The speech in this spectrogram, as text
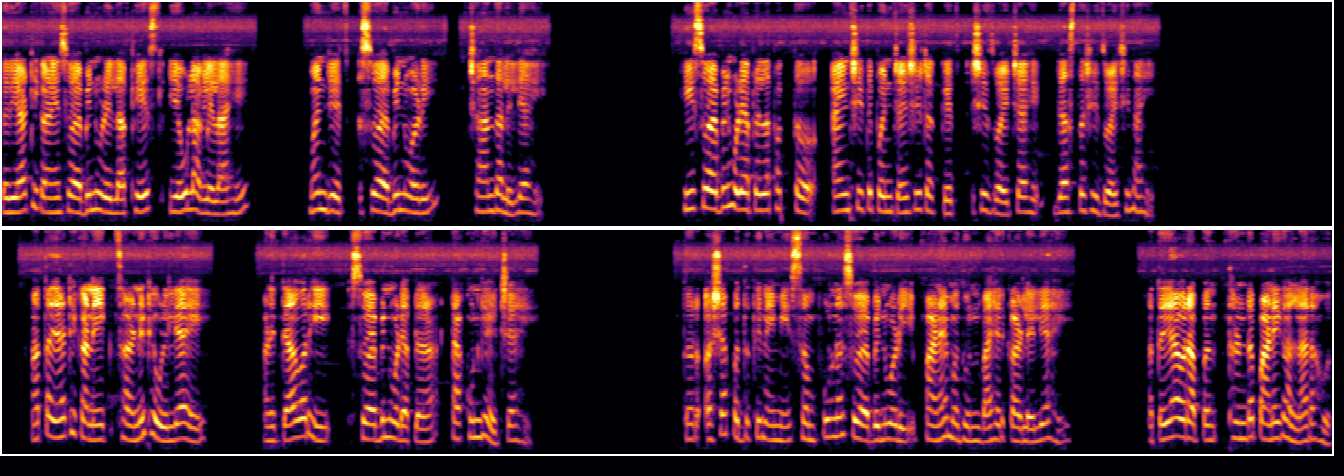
तर या ठिकाणी सोयाबीन वडीला फेस येऊ लागलेला आहे. म्हणजेच सोयाबीन वडी छान झालेली आहे. ही सोयाबीन वडी आपल्याला फक्त ऐंशी ते पंच्याऐंशी टक्केच शिजवायची आहे. जास्त शिजवायची नाही. आता या ठिकाणी एक छाळणी ठेवलेली आहे. आणि त्यावरही सोयाबीन वडी आपल्याला टाकून घ्यायची आहे. तर अशा पद्धतीने मी संपूर्ण सोयाबीन वडी पाण्यामधून बाहेर काढलेली आहे. आता यावर आपण थंड पाणी घालणार आहोत.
